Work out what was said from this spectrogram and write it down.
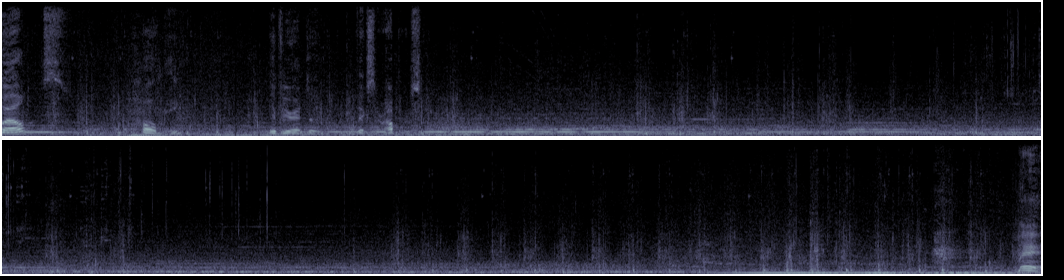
Well, homie, if you're into fixer-uppers. Man,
